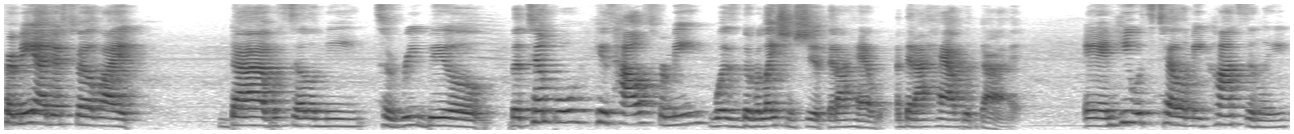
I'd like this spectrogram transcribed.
for me, I just felt like God was telling me to rebuild the temple. His house for me was the relationship that I have that I have with God, and He was telling me constantly,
